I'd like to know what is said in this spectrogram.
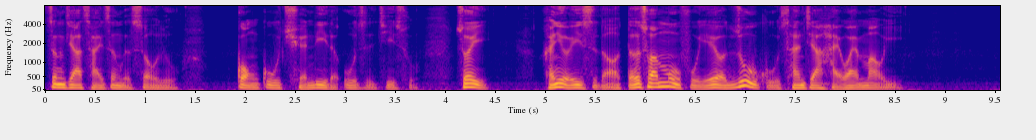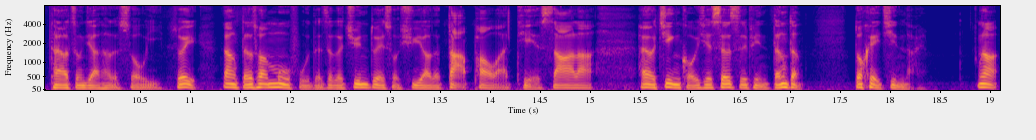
增加财政的收入，巩固权力的物质基础。所以很有意思的哦，德川幕府也有入股参加海外贸易，他要增加他的收益，所以让德川幕府的这个军队所需要的大炮啊、铁砂啦，还有进口一些奢侈品等等，都可以进来。那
